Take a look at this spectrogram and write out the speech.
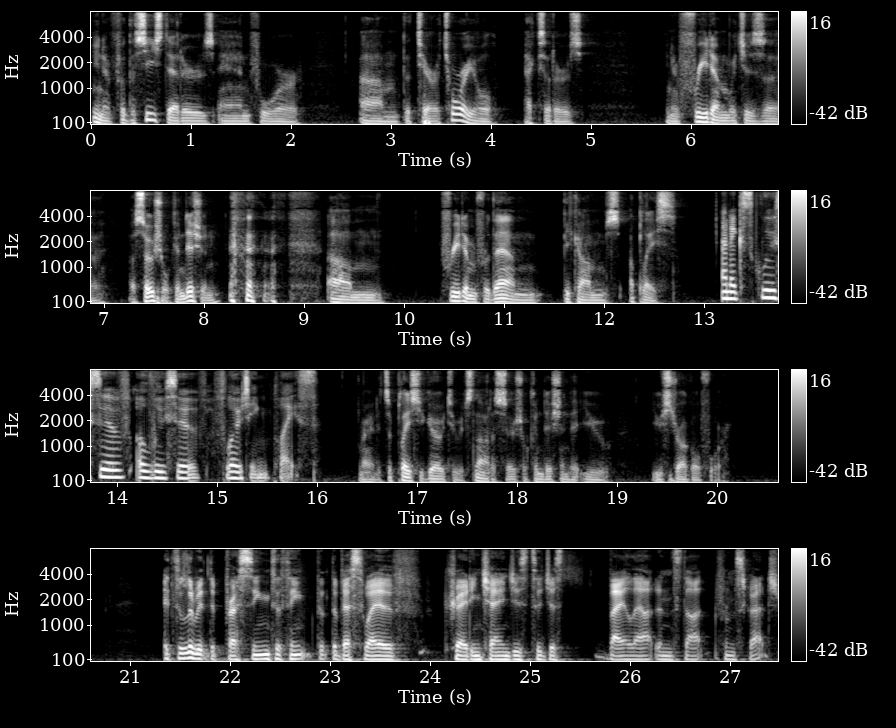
you know, for the seasteaders and for um, the territorial exiters, you know, freedom, which is a, a social condition, um, freedom for them becomes a place. An exclusive, elusive, floating place. Right. It's a place you go to. It's not a social condition that you you struggle for. It's a little bit depressing to think that the best way of creating change is to just bail out and start from scratch.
